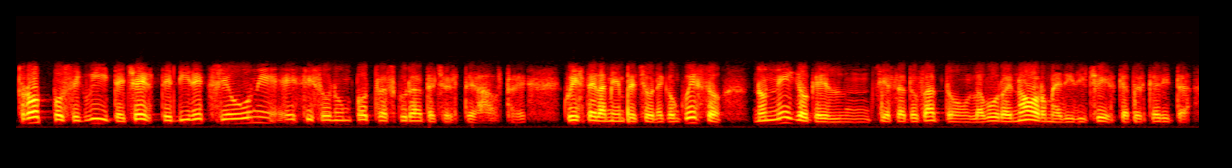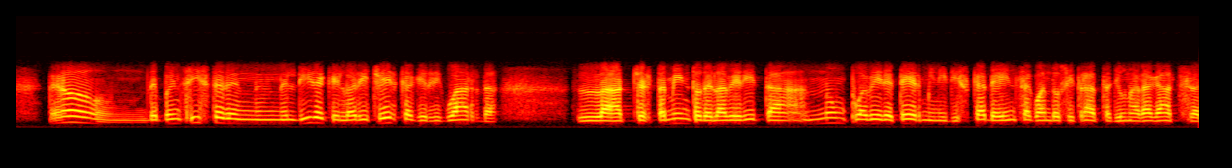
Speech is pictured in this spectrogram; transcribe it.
troppo seguite certe direzioni e si sono un po' trascurate certe altre. Questa è la mia impressione. Con questo non nego che sia stato fatto un lavoro enorme di ricerca, per carità, però devo insistere nel dire che la ricerca che riguarda l'accertamento della verità non può avere termini di scadenza quando si tratta di una ragazza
